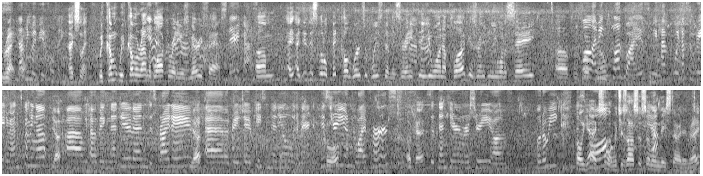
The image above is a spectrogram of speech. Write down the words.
Right, Nothing but beautiful things. Excellent. We've come we've come around the block already. It was very fast. Very fast. Um, I, I did this little bit called Words of Wisdom. Is there anything Uh-huh. you want to plug? Is there anything you want to say uh, for the well, I mean, plug-wise, we have we have some great events coming up. Yeah. Uh, we have a big Nat Geo event this Friday. Yeah. We have a great JFK Centennial with American History on July 1st. Okay. It's the 10th year anniversary of FotoWeek. Oh yeah, fall. excellent. Which is also something Yeah. they started, right?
